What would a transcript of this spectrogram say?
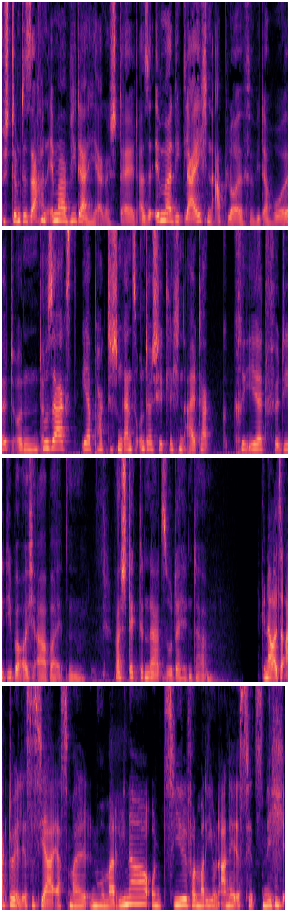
bestimmte Sachen immer wieder hergestellt, also immer die gleichen Abläufe wiederholt. Und du sagst, ihr habt praktisch einen ganz unterschiedlichen Alltag kreiert für die, die bei euch arbeiten. Was steckt denn da so dahinter? Genau, also aktuell ist es ja erstmal nur Marina und Ziel von Marie und Anne ist jetzt nicht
